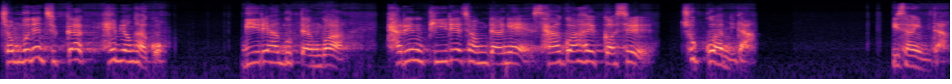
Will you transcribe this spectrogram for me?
정부는 즉각 해명하고 미래한국당과 다른 비례 정당에 사과할 것을 촉구합니다. 이상입니다.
